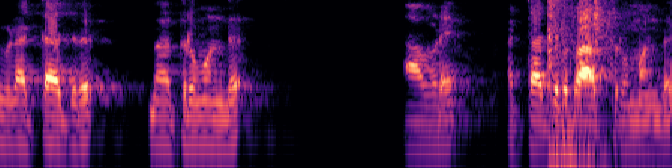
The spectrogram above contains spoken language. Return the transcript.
ഇവിടെ അറ്റാച്ച്ഡ് ബാത്റൂമുണ്ട് അവിടെ അറ്റാച്ച്ഡ് ബാത്റൂമുണ്ട്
